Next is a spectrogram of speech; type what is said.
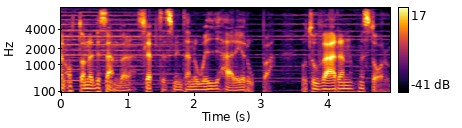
Den 8 december släpptes Nintendo Wii här i Europa och tog världen med storm.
